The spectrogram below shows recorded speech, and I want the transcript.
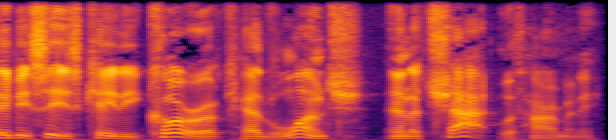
ABC's Katie Couric had lunch and a chat with Harmony.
